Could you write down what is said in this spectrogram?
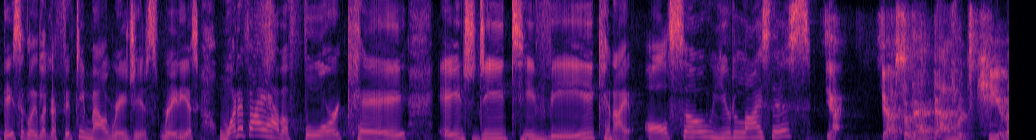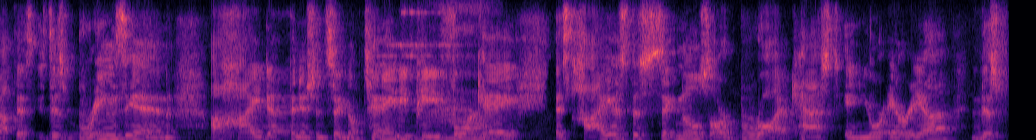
basically like a 50 mile radius. Radius. What if I have a 4K HD TV? Can I also utilize this? Yeah. Yeah, so that, that's what's key about this is this brings in a high definition signal, 1080p, 4K. As high as the signals are broadcast in your area, this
